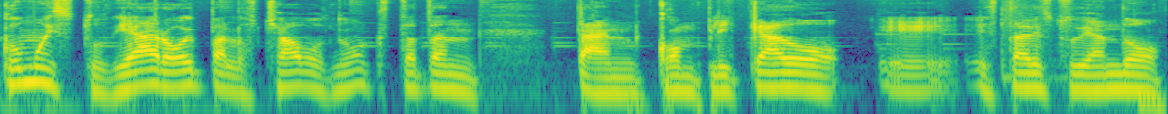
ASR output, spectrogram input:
cómo estudiar hoy para los chavos, ¿no? Que está tan, tan complicado eh, estar estudiando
